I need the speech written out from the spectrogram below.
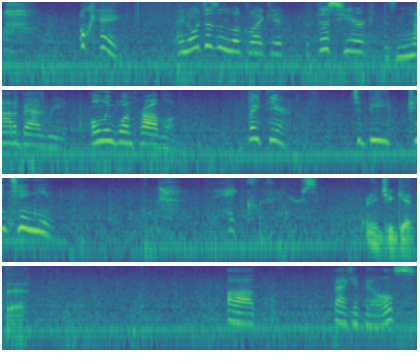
okay, I know it doesn't look like it, but this here is not a bad read. Only one problem. Right there. To be continued. I hate cliffhangers. Where did you get that? Uh, back at Bill's.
